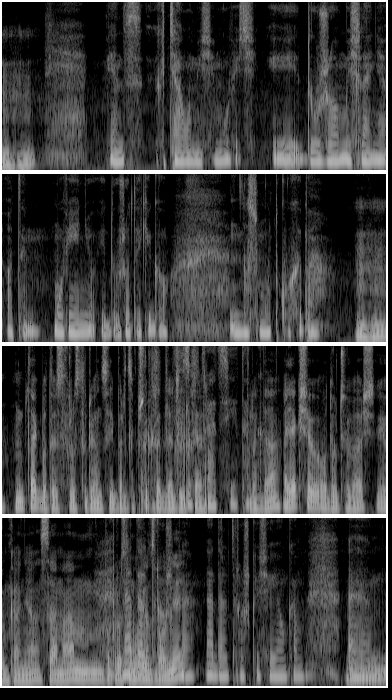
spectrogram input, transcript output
Mhm. Więc chciało mi się mówić i dużo myślenia o tym mówieniu i dużo takiego, no, smutku chyba. Mhm. No tak, bo to jest frustrujące i bardzo przykre dla dziecka. Frustracji, tak. Prawda? A jak się oduczyłaś jąkania? Sama? Po prostu nadal mówiąc troszkę, wolniej? Nadal troszkę się jąkam. Mm. Em,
